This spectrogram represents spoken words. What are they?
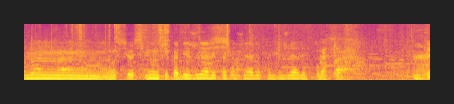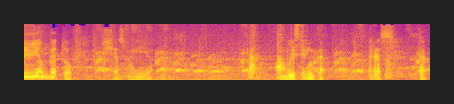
Ну все, слюнки побежали, побежали, побежали. Готов. Клиент готов. Сейчас мы ее Быстренько. Раз. Так.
